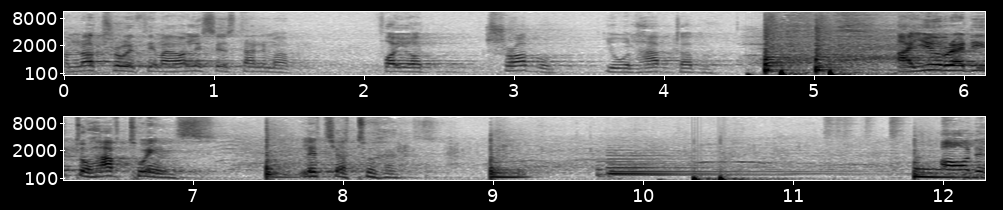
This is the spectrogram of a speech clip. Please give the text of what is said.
I'm not through with him. I only say stand him up. For your trouble, you will have double. Are you ready to have twins? Lift your two hands. All the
